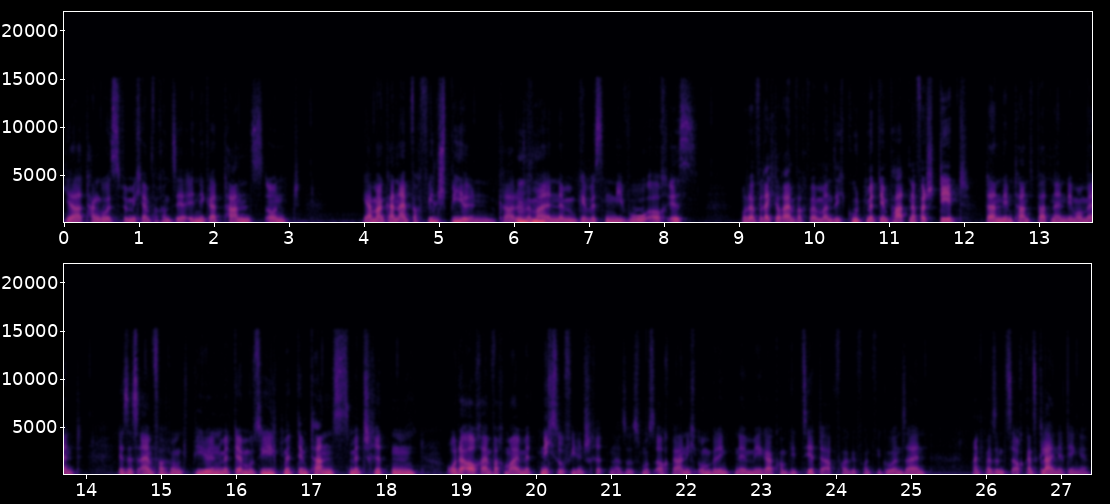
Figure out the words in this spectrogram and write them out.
ja, Tango ist für mich einfach ein sehr inniger Tanz und ja, man kann einfach viel spielen, gerade mhm. wenn man in einem gewissen Niveau auch ist. Oder vielleicht auch einfach, wenn man sich gut mit dem Partner versteht, dann dem Tanzpartner in dem Moment, ist es einfach ein Spielen mit der Musik, mit dem Tanz, mit Schritten oder auch einfach mal mit nicht so vielen Schritten. Also es muss auch gar nicht unbedingt eine mega komplizierte Abfolge von Figuren sein. Manchmal sind es auch ganz kleine Dinge.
